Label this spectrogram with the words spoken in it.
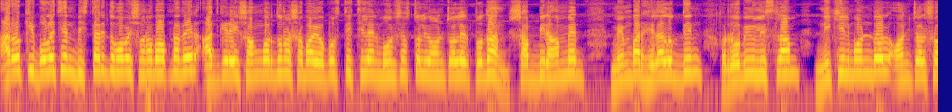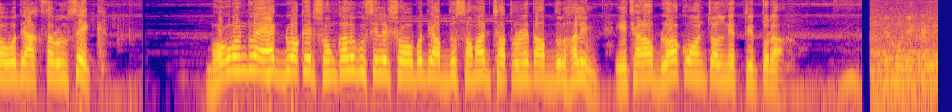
আরও কি বলেছেন বিস্তারিতভাবে শোনাবো আপনাদের? আজকের এই সংবর্ধনা সভায় উপস্থিত ছিলেন মহিষাস্থলী অঞ্চলের প্রধান সাব্বির আহমেদ, মেম্বার হেলাল উদ্দিন, রবিউল ইসলাম, নিখিল মণ্ডল, অঞ্চল সভাপতি আকসারুল শেখ। ভগবানগোলা এক ব্লকের সংখ্যালঘু সেলের সভাপতি আব্দুল সামাদ, ছাত্রনেতা আব্দুল হালিম, এছাড়াও ব্লক ও অঞ্চল নেতৃত্বরা। দেখুন, এখানে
